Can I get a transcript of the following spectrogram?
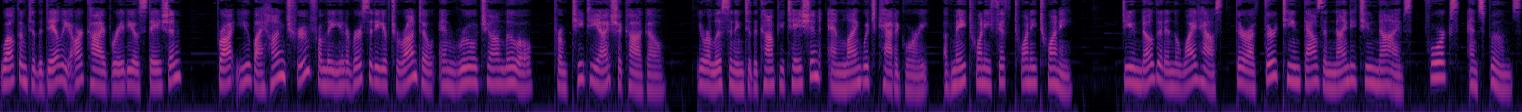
Welcome to the Daily arXiv radio station, brought you by Hung Tru from the University of Toronto and Ruo Chan Luo from TTI Chicago. You are listening to the Computation and Language category of May 25, 2020. Do you know that in the White House there are 13,092 knives, forks, and spoons?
